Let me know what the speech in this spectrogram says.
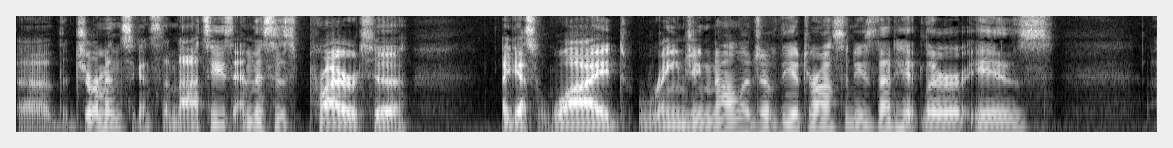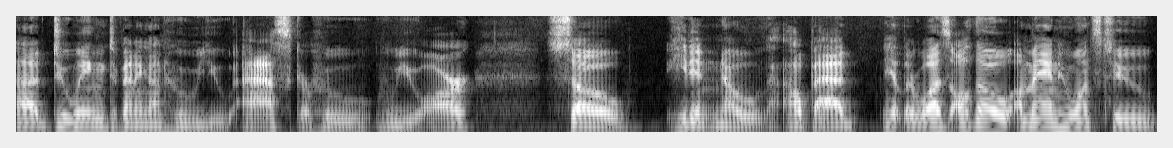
uh, the Germans, against the Nazis, and this is prior to, I guess, wide-ranging knowledge of the atrocities that Hitler is uh, doing, depending on who you ask or who who you are. So he didn't know how bad Hitler was. Although a man who wants to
